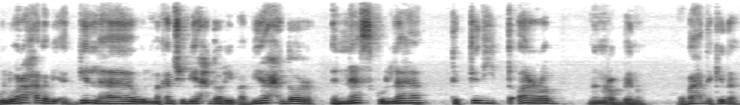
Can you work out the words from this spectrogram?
واللي وراه حاجة بيأجلها واللي ما كانش بيحضر يبقى بيحضر. الناس كلها تبتدي تقرب من ربنا. وبعد كده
